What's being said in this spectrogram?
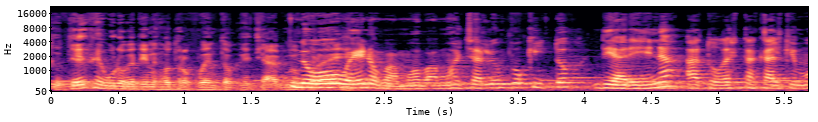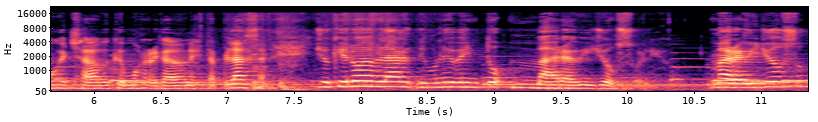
ustedes seguro que tienes otro cuento que echar. No, bueno, vamos, vamos a echarle un poquito de arena a toda esta cal que hemos echado y que hemos regado en esta plaza. Yo quiero hablar de un evento maravilloso, Leo maravilloso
